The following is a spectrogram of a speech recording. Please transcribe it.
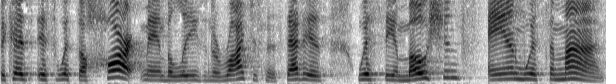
Because it's with the heart man believes in the righteousness. That is, with the emotions and with the mind.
